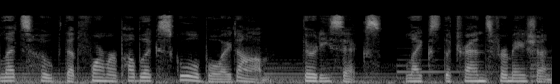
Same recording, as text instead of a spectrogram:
Let's hope that former public school boy Thom, 36, likes the transformation.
